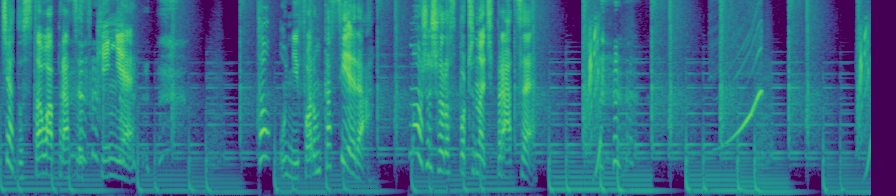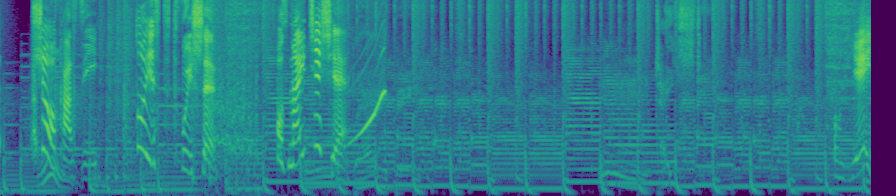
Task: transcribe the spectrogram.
Ewcia dostała pracę w kinie. To uniform kasjera. Możesz rozpoczynać pracę. Przy okazji, to jest twój szef. Poznajcie się. Ojej,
